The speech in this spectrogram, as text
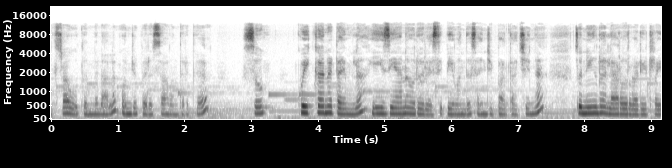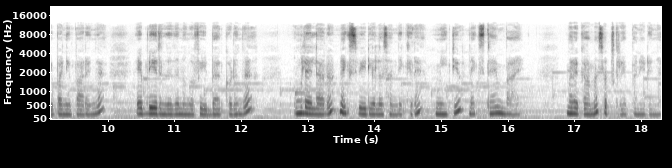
எக்ஸ்ட்ரா ஊற்றுனதுனால கொஞ்சம் பெருசாக வந்திருக்கு. ஸோ குயிக்கான டைமில் ஈஸியான ஒரு ரெசிபி வந்து செஞ்சு பார்த்தாச்சுங்க. ஸோ நீங்களும் எல்லோரும் ஒரு வாட்டி ட்ரை பண்ணி பாருங்கள் எப்படி இருந்ததுன்னு உங்கள் ஃபீட்பேக் கொடுங்க. உங்களை எல்லோரும் நெக்ஸ்ட் வீடியோவில் சந்திக்கிறேன். Meet you next time bye மறக்காமல் சப்ஸ்கிரைப் பண்ணிவிடுங்க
